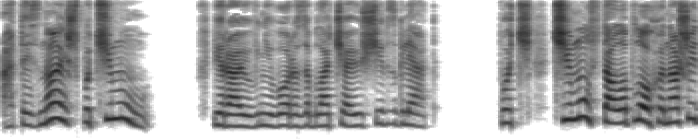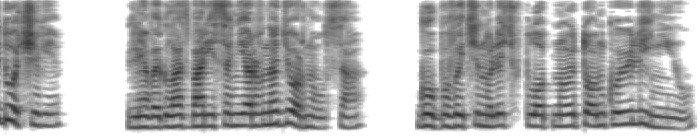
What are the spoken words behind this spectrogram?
А ты знаешь, почему? Впираю в него разоблачающий взгляд. Почему стало плохо нашей дочери? Левый глаз Бориса нервно дернулся. Губы вытянулись в плотную тонкую линию.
